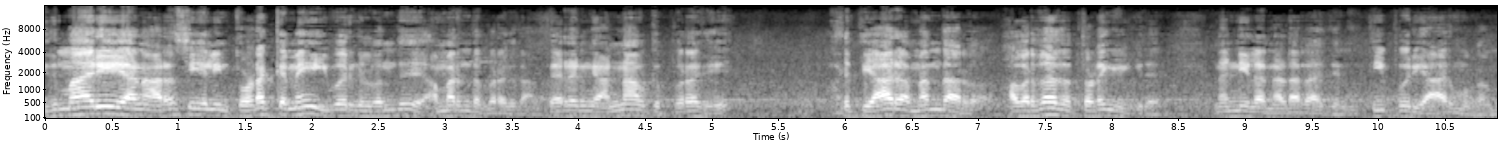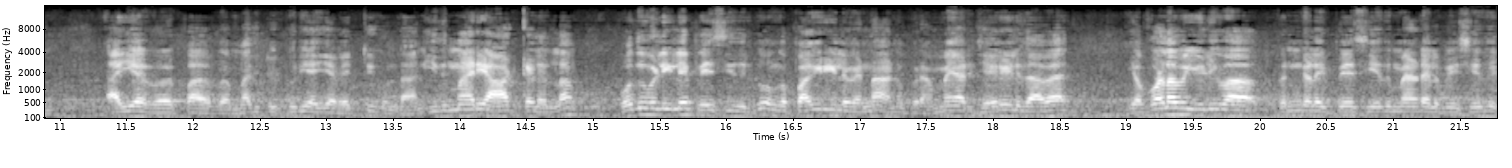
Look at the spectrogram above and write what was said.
இது மாதிரியான அரசியலின் தொடக்கமே இவர்கள் வந்து அமர்ந்த பிறகுதான். பேரறிஞர் அண்ணாவுக்கு பிறகு அடுத்து யார் அமர்ந்தாரோ அவர் தான் அதை தொடங்கி வைக்கிறார். நன்னில நடராஜன் தீப்பொறி ஆறுமுகம் ஐயா வ- ப- மதிப்புக்குரிய ஐயா வெற்றி கொண்டான் இது மாதிரி ஆட்கள் எல்லாம் பொது வழியிலே பேசியதற்கு உங்க பகுதியில் வேணா அனுப்புறேன். அம்மையார் ஜெயலலிதாவை எவ்வளவு இழிவா பெண்களை பேசியது மேடையில் பேசியது.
